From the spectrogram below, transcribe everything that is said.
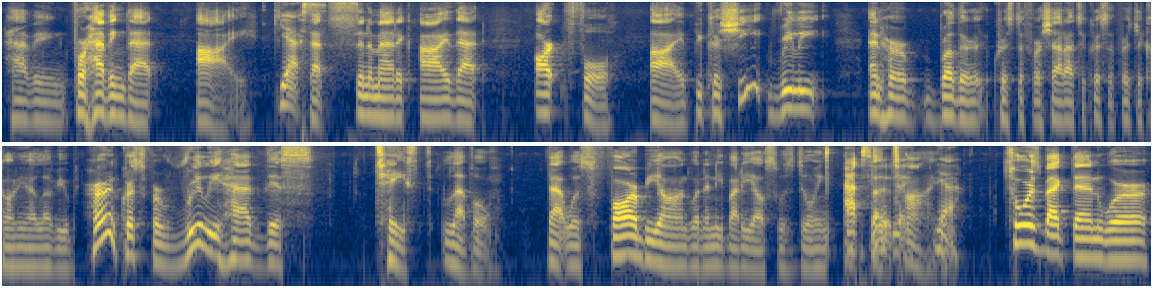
having for having that eye Yes. that cinematic eye, that artful eye, because she really and her brother Christopher, shout out to Christopher Ciccone, I love you. Her and Christopher really had this taste level that was far beyond what anybody else was doing at Absolutely. the time. Yeah. Tours back then were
